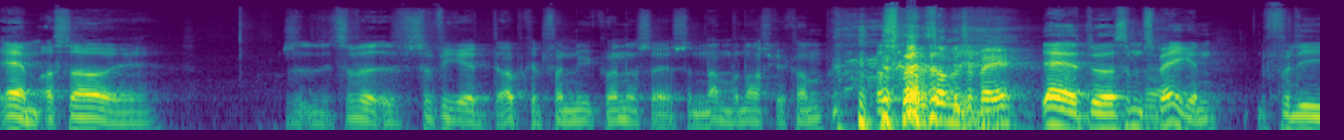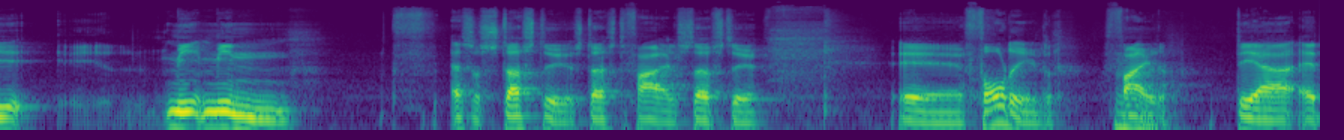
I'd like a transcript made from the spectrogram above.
ja, og så, øh, Så, så, ved, så fik jeg et opkald fra en ny kunde, og så jeg sådan, "Nå, men hvornår skal jeg komme? og så, så er man tilbage. Ja, ja, du er man tilbage igen. Fordi min, min f- altså største, største fejl, største øh, fordel, fejl, mm. det er, at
